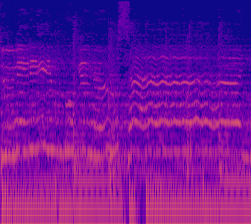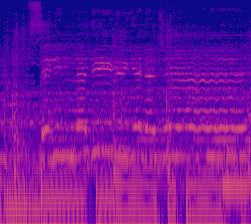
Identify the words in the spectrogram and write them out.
Dünerim bugünüm sen Seninledir gelecek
